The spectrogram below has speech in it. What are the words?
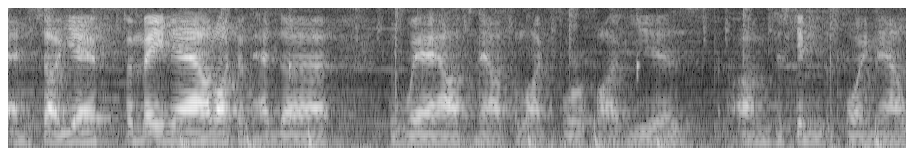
And so, yeah, for me now, like I've had the the warehouse now for like four or five years. I'm just getting to the point now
